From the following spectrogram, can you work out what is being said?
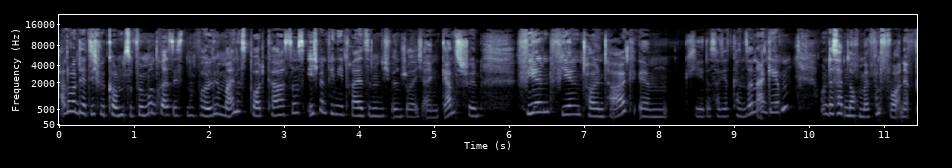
Hallo und herzlich willkommen zur 35. Folge meines Podcastes. Ich bin Pini13 und ich wünsche euch einen ganz schön vielen, vielen tollen Tag. Ähm, okay, das hat jetzt keinen Sinn ergeben. Und deshalb nochmal von vorne.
